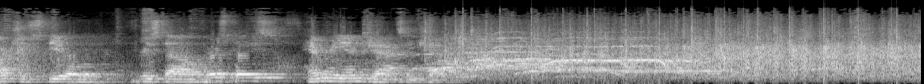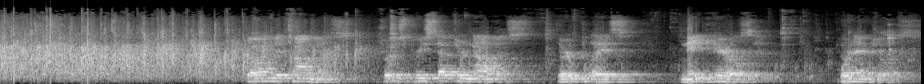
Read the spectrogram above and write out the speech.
Arch of Steel Freestyle first place, Henry M. Jackson Chapter. Going to Thomas, first preceptor novice, third place, Nate Harrelson, Port Angeles.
